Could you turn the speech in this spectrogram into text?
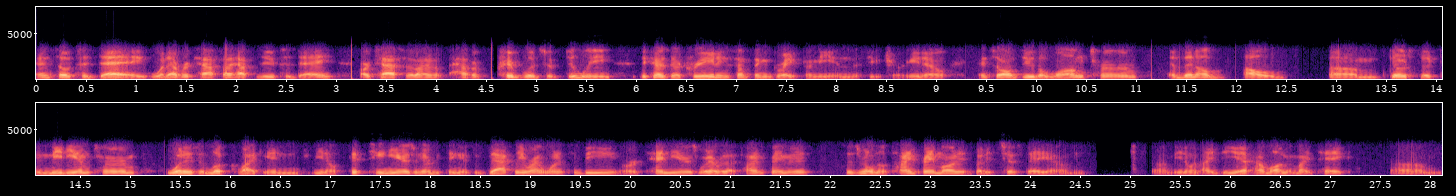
And so today, whatever tasks I have to do today are tasks that I have a privilege of doing because they're creating something great for me in the future, you know. And so I'll do the long term, and then I'll I'll um, go to the, the medium term, what does it look like in you know 15 years when everything is exactly where I want it to be, or 10 years, whatever that time frame is. There's really no time frame on it, but it's just a um, um, you know an idea how long it might take. Um,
